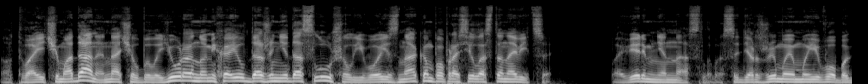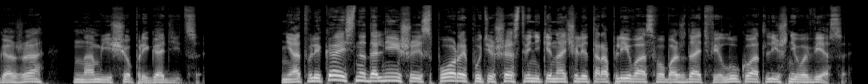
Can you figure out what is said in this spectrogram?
«Но твои чемоданы», — начал было Юра, но Михаил даже не дослушал его и знаком попросил остановиться. «Поверь мне на слово, содержимое моего багажа нам еще пригодится». Не отвлекаясь на дальнейшие споры, путешественники начали торопливо освобождать Филуку от лишнего веса.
